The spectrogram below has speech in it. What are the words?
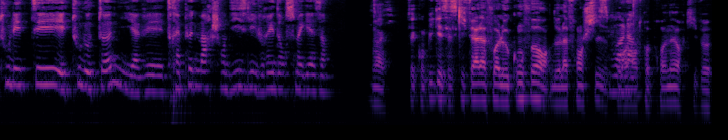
tout l'été et tout l'automne, il y avait très peu de marchandises livrées dans ce magasin. Ouais. C'est compliqué, c'est ce qui fait à la fois le confort de la franchise pour un entrepreneur qui veut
